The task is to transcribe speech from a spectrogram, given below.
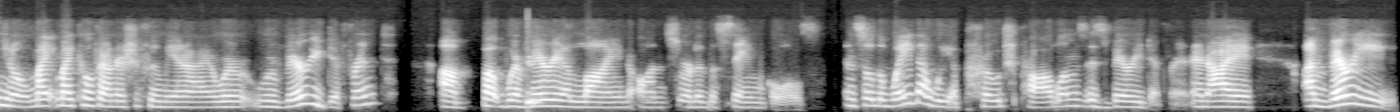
you know my, my co-founder shifumi and i we're, we're very different um, but we're very aligned on sort of the same goals. And so the way that we approach problems is very different. And i i'm very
